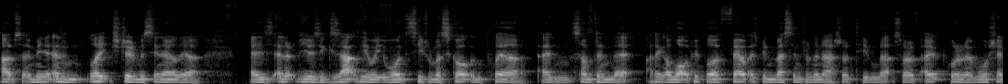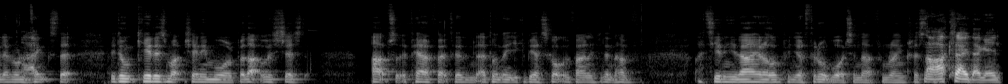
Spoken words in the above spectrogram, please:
absolutely amazing. And like Stuart was saying earlier, is exactly what you want to see from a Scotland player and something that I think a lot of people have felt has been missing from the national team that sort of outpouring of emotion. Everyone Aye. thinks that they don't care as much anymore, but that was just absolutely perfect. And I don't think you could be a Scotland fan if you didn't have a tear in your eye or a lump in your throat watching that from Ryan Christie. No, I cried again.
